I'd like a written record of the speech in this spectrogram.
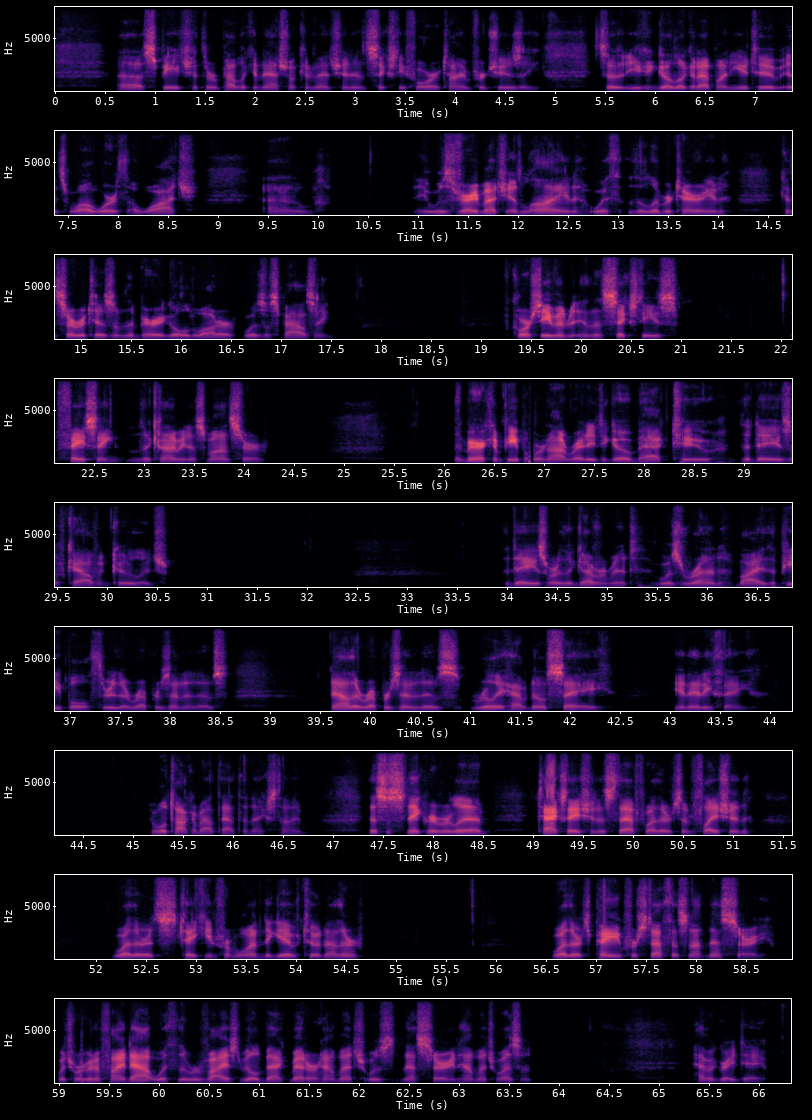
uh, speech at the Republican National Convention in 64, Time for Choosing. So you can go look it up on YouTube. It's well worth a watch. Um, it was very much in line with the libertarian conservatism that Barry Goldwater was espousing. Of course, even in the 60s, facing the communist monster, American people were not ready to go back to the days of Calvin Coolidge. The days where the government was run by the people through their representatives. Now their representatives really have no say in anything. And we'll talk about that the next time. This is Snake River Lib. Taxation is theft, whether it's inflation, whether it's taking from one to give to another whether it's paying for stuff that's not necessary, which we're going to find out with the revised Build Back Better how much was necessary and how much wasn't. Have a great day.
